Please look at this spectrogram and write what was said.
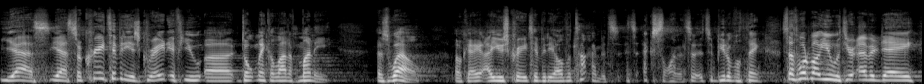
Yes, yes. So creativity is great if you uh, don't make a lot of money as well. Okay, I use creativity all the time. It's, it's excellent. It's a, it's a beautiful thing. Seth, what about you with your everyday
